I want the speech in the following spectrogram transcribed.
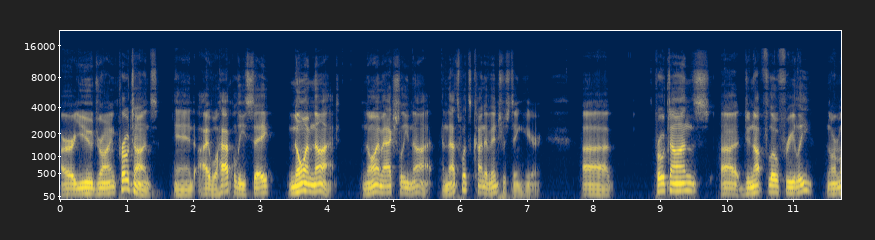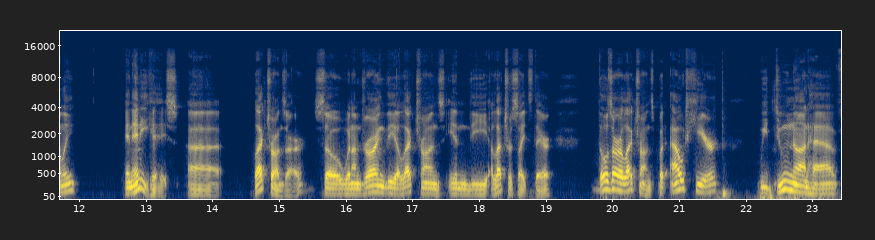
are you drawing protons? And I will happily say, no, I'm not. No, I'm actually not. And that's what's kind of interesting here. Uh, protons uh, do not flow freely, normally. In any case, uh, electrons are. So when I'm drawing the electrons in the electrocytes there, those are electrons. But out here, we do not have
